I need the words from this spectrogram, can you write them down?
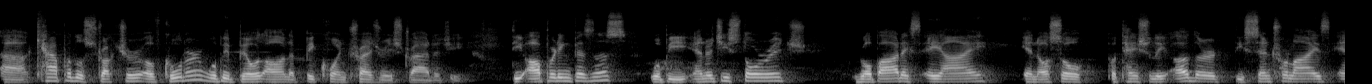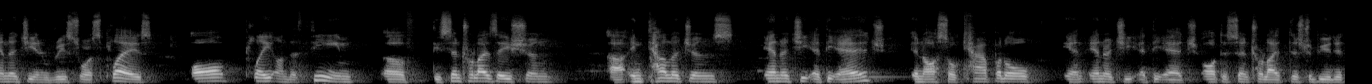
uh, capital structure of KULR will be built on a Bitcoin treasury strategy. The operating business will be energy storage, robotics, AI, and also potentially other decentralized energy and resource plays all play on the theme of decentralization, uh, intelligence, energy at the edge, and also capital and energy at the edge, all decentralized, distributed.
